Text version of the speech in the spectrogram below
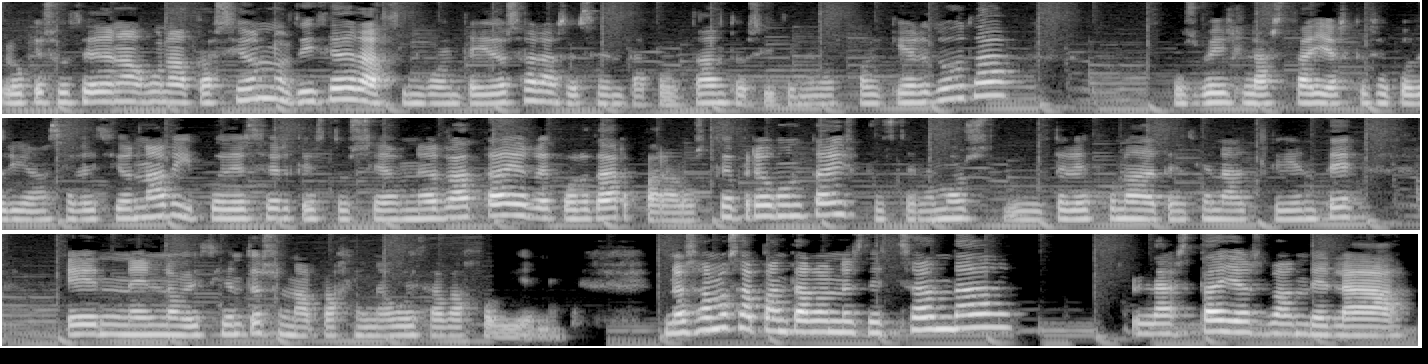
lo que sucede en alguna ocasión nos dice de la 52 a la 60, por tanto si tenemos cualquier duda pues veis las tallas que se podrían seleccionar y puede ser que esto sea una errata y recordar para los que preguntáis pues tenemos un teléfono de atención al cliente en el 900 una página web abajo viene. Nos vamos a pantalones de chándal, las tallas van de la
